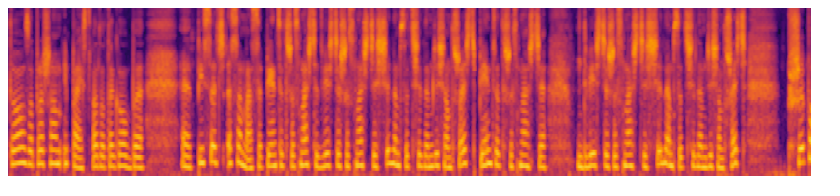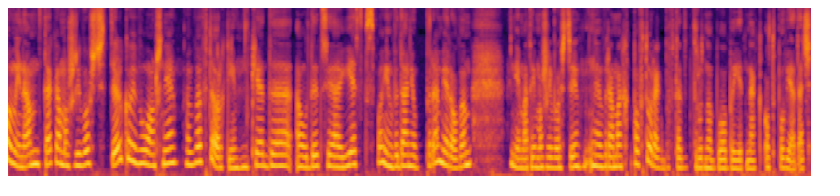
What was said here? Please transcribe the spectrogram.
to zapraszam i Państwa do tego, by e, pisać SMS-y 516 216 776 516 216 776 Przypominam, taka możliwość tylko i wyłącznie we wtorki, kiedy audycja jest w swoim wydaniu premierowym. Nie ma tej możliwości w ramach powtórek, bo wtedy trudno byłoby jednak odpowiadać.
